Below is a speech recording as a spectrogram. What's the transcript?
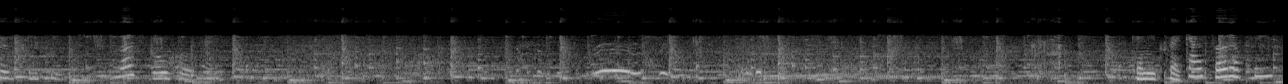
is complete. Let's go home. Can you click our photo, please?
